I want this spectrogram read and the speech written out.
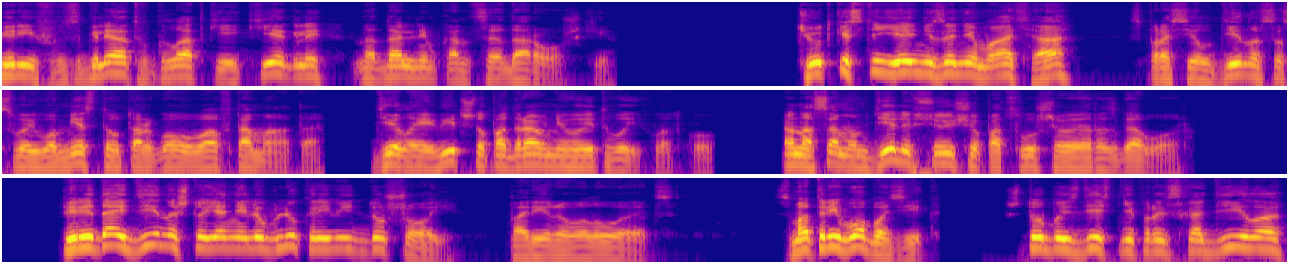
перив взгляд в гладкие кегли на дальнем конце дорожки. — Чуткости ей не занимать, а? — спросил Дина со своего места у торгового автомата, делая вид, что подравнивает выкладку, а на самом деле все еще подслушивая разговор. — Передай Дина, что я не люблю кривить душой, — парировал Уэкс. — Смотри в оба, Зик. Что бы здесь ни происходило,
